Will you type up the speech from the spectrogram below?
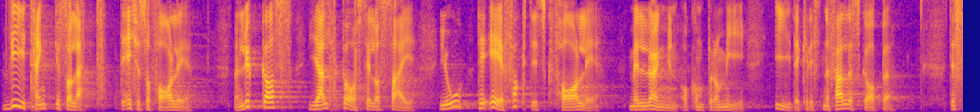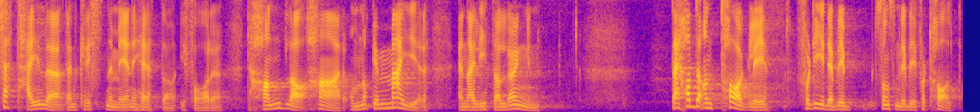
Vi tenker så lett. Det er ikke så farlig. Men Lukas hjelper oss til å si jo, det er faktisk farlig med løgn og kompromiss i det kristne fellesskapet. Det setter hele den kristne menigheten i fare. Det handler her om noe mer enn ei lita løgn. De hadde antagelig, fordi det blir, sånn som det blir fortalt,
